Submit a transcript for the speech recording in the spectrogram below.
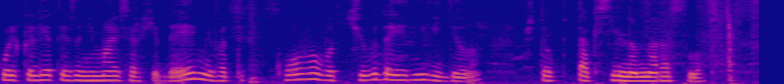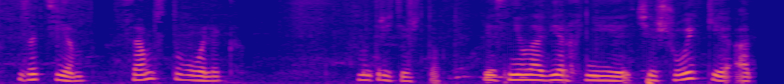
Сколько лет я занимаюсь орхидеями, вот такого вот чуда я не видела, чтобы так сильно наросло. Затем сам стволик. Смотрите, что я сняла верхние чешуйки от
